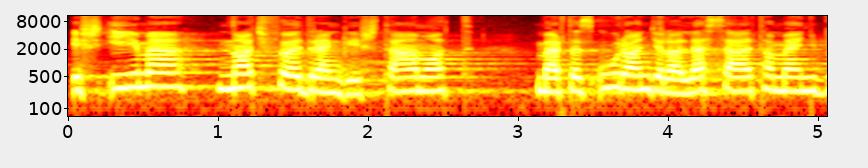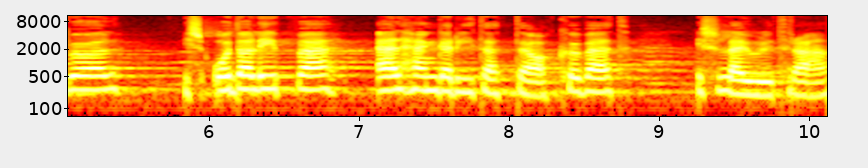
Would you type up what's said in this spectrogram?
És íme nagy földrengés támadt, mert az úr angyala leszállt a mennyből, és odalépve elhengerítette a követ, és leült rá.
